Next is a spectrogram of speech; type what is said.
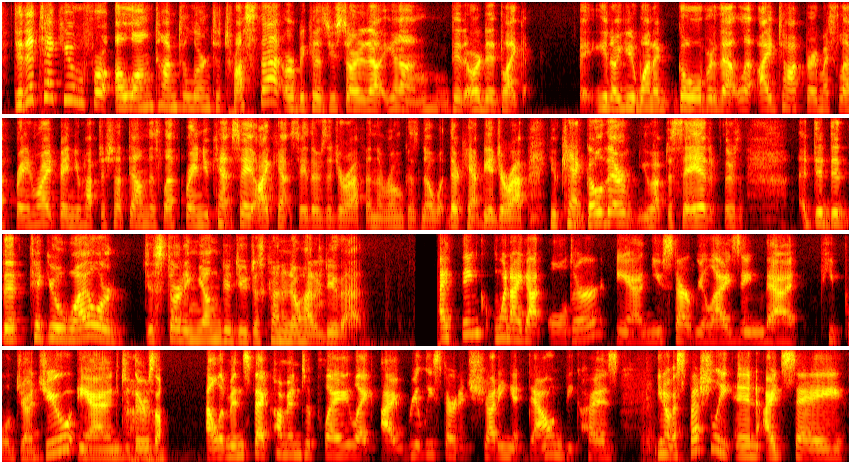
Did it take you for a long time to learn to trust that or because you started out young? Did or did like you know you want to go over that le- i talk very much left brain right brain. You have to shut down this left brain. You can't say i can't say there's a giraffe in the room because no there can't be a giraffe. You can't go there. You have to say it. If there's did, did that take you a while or just starting young did you just kind of know how to do that? I think when i got older and you start realizing that people judge you and there's uh-huh. elements that come into play like i really started shutting it down because you know especially in i'd say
